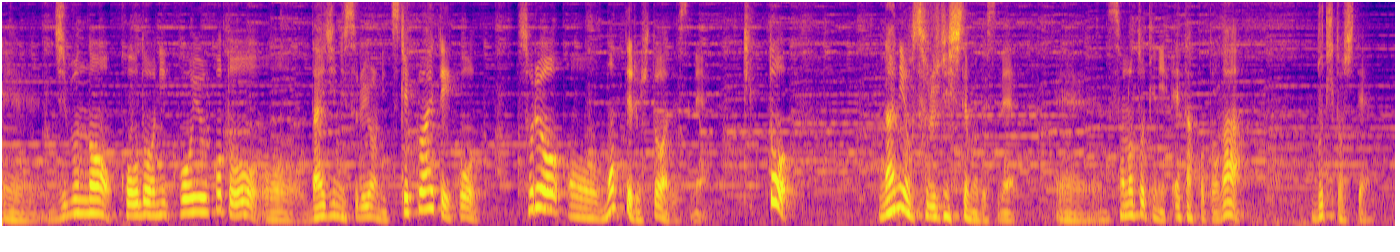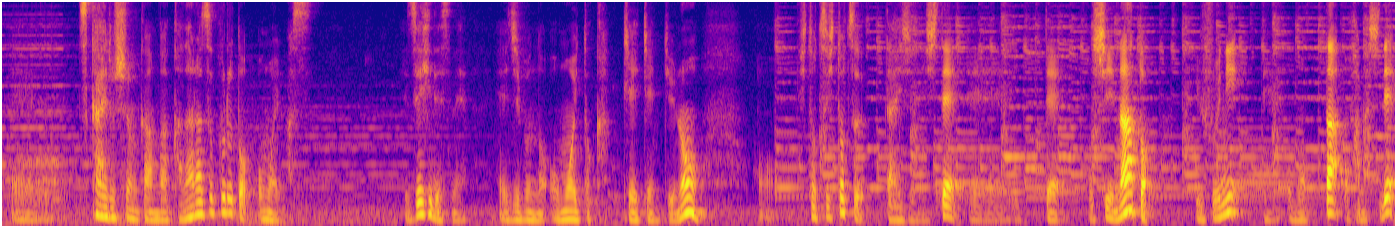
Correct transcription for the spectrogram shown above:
えー、自分の行動にこういうことを大事にするように付け加えていこうそれを持ってる人はですねきっと何をするにしてもですね、え、その時に得たことが武器として、え、使える瞬間が必ず来ると思います。ぜひですね自分の思いとか経験っていうのを一つ一つ大事にしてい、えー、ってほしいなというふうに思ったお話で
